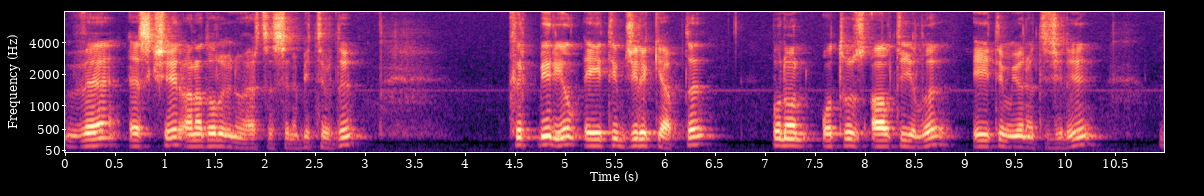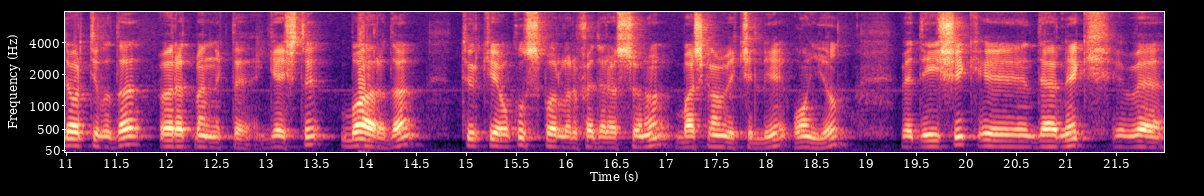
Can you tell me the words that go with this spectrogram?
ve Eskişehir Anadolu Üniversitesi'ni bitirdi. 41 yıl eğitimcilik yaptı. Bunun 36 yılı eğitim yöneticiliği, 4 yılı da öğretmenlikte geçti. Bu arada Türkiye Okul Sporları Federasyonu Başkan Vekilliği 10 yıl ve değişik e, dernek ve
